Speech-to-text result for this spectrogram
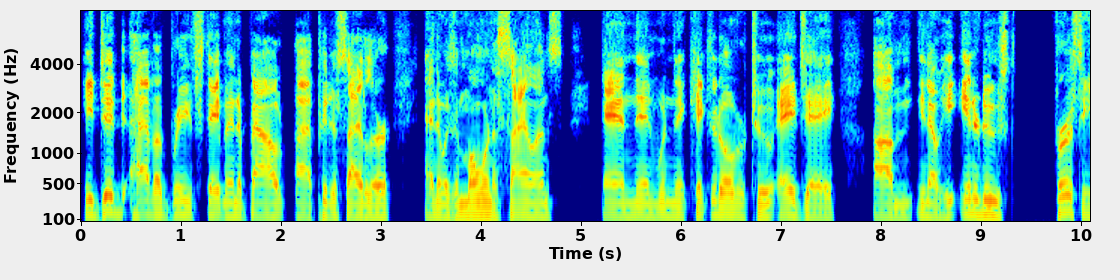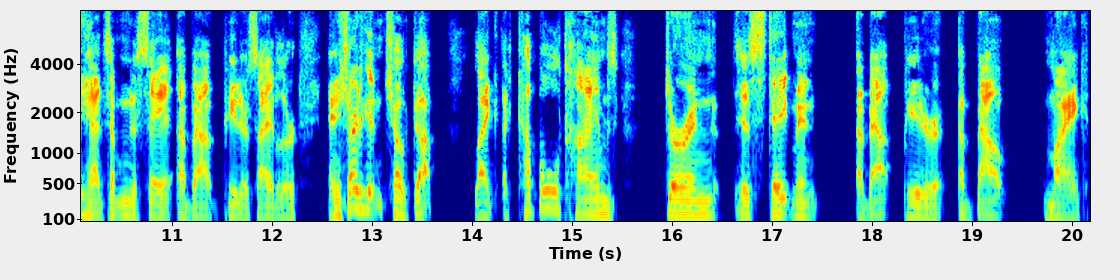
He did have a brief statement about uh, Peter Seidler, and there was a moment of silence. And then when they kicked it over to AJ, um, you know, he introduced first. He had something to say about Peter Seidler, and he started getting choked up like a couple times during his statement about Peter, about Mike,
